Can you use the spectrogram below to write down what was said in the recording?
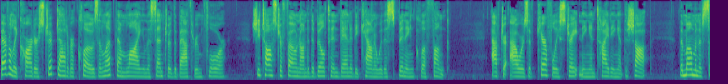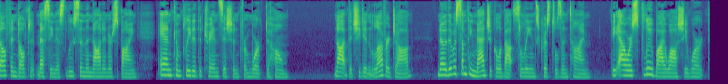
Beverly Carter stripped out of her clothes and left them lying in the center of the bathroom floor. She tossed her phone onto the built in vanity counter with a spinning clothunk. After hours of carefully straightening and tidying at the shop, the moment of self indulgent messiness loosened the knot in her spine and completed the transition from work to home. Not that she didn't love her job. No, there was something magical about Salynne's crystals and Thyme. The hours flew by while she worked.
